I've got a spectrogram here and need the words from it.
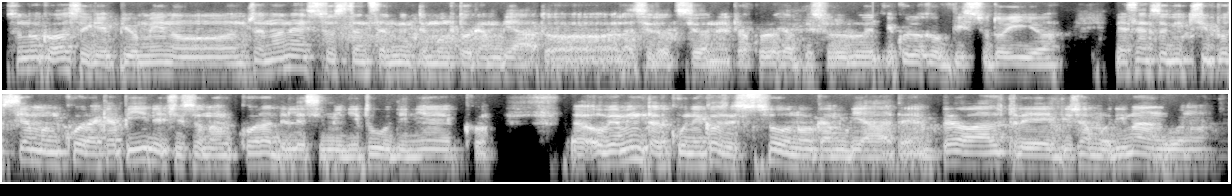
sono cose che più o meno, cioè non è sostanzialmente molto cambiato la situazione tra quello che ha vissuto lui e quello che ho vissuto io, nel senso che ci possiamo ancora capire, ci sono ancora delle similitudini, ecco. Eh, ovviamente alcune cose sono cambiate, però altre diciamo rimangono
